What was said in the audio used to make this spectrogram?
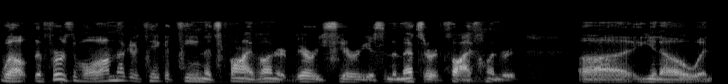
Well, the, first of all, I'm not going to take a team that's 500 very serious, and the Mets are at 500. Uh, you know, and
